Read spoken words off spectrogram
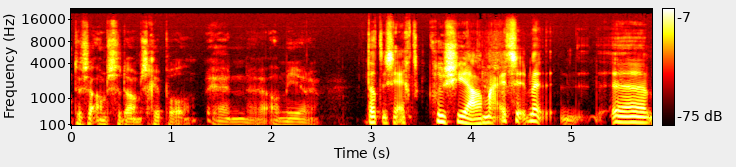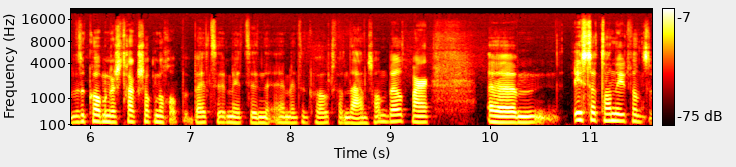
tussen Amsterdam, Schiphol en Almere. Dat is echt cruciaal. Maar het, met, we komen er straks ook nog op met, met, een, met een quote van Daan Zandbelt. Maar Um, is dat dan niet, want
